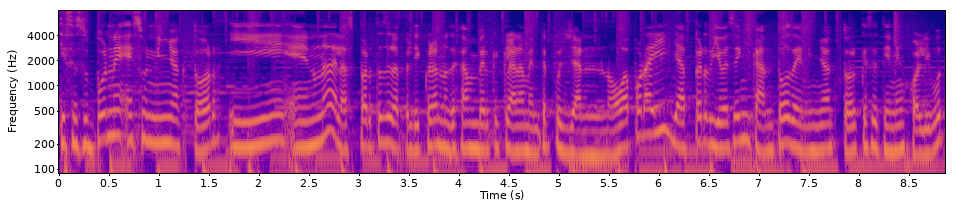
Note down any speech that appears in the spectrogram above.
que se supone es un niño actor y en una de las partes de la película nos dejan ver que claramente pues ya no va por ahí, ya perdió ese encanto de niño actor que se tiene en Hollywood.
